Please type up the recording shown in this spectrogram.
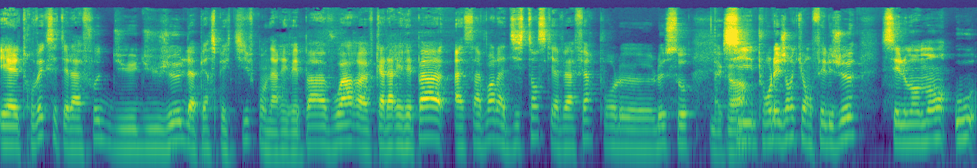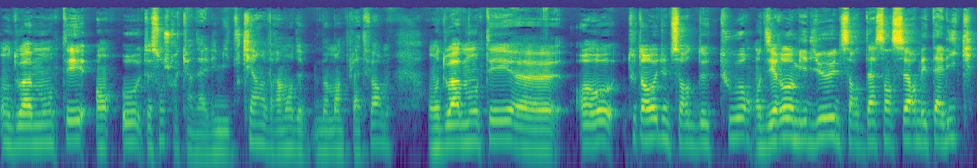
et elle trouvait que c'était la faute du, du jeu, de la perspective qu'on n'arrivait pas à voir, euh, qu'elle n'arrivait pas à savoir la distance qu'il y avait à faire pour le, le saut. Si pour les gens qui ont fait le jeu, c'est le moment où on doit monter en haut. De toute façon, je crois qu'il y en a limite qu'un vraiment de moments de plateforme. On doit monter euh, en haut, tout en haut d'une sorte de tour. On dirait au milieu une sorte d'ascenseur métallique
